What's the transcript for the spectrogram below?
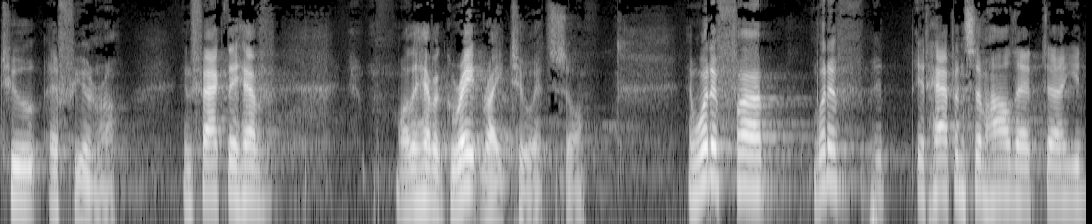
to a funeral. In fact, they have, well, they have a great right to it. So, and what if, uh, what if it, it happened somehow that uh, you,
